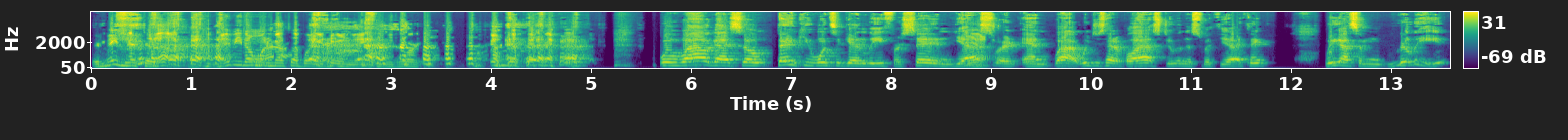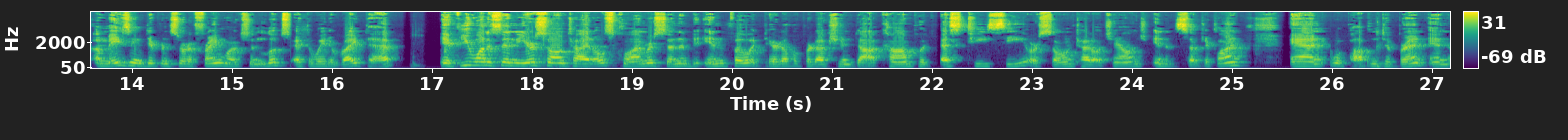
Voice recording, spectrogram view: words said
It may mess it up. Maybe you don't want to mess up what you're doing, Lee, 'cause well, wow, guys. So thank you once again, Lee, for saying yes. And, and wow, we just had a blast doing this with you. I think we got some really amazing different sort of frameworks and looks at the way to write that. If you want to send your song titles, climbers, send them to info at daredevilproduction.com. Put STC or song title challenge into the subject line, and we'll pop them to Brent and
